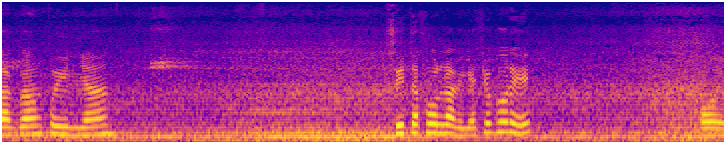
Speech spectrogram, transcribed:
Mana shlagbaum qo'yilgan. Svetoforlarigacha boray hoy.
